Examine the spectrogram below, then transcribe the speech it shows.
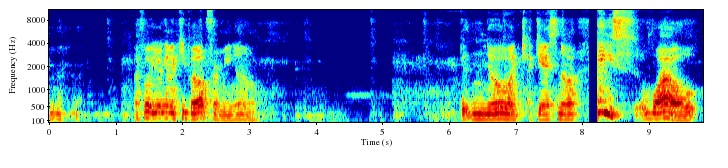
I thought you were gonna keep it up for me. No. But no, I, I guess not. Nice! Wow.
